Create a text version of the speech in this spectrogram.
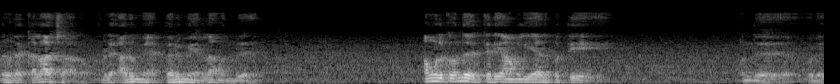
அதோட கலாச்சாரம் அதோட அருமை பெருமை எல்லாம் வந்து அவங்களுக்கு வந்து தெரியாமலேயே அதை பற்றி வந்து ஒரு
